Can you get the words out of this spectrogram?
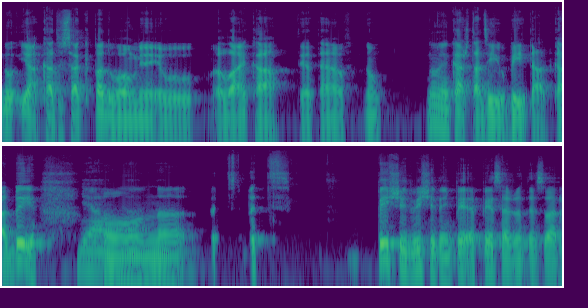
nu, jā, kā tu saki, padomju laikā tie tēvi. Nu, Nu, vienkārši tā dzīve bija tāda, kāda bija. Jā, un, jā. Bet, bet Pišķīt, pišķīt, pie, piesēžoties, var,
